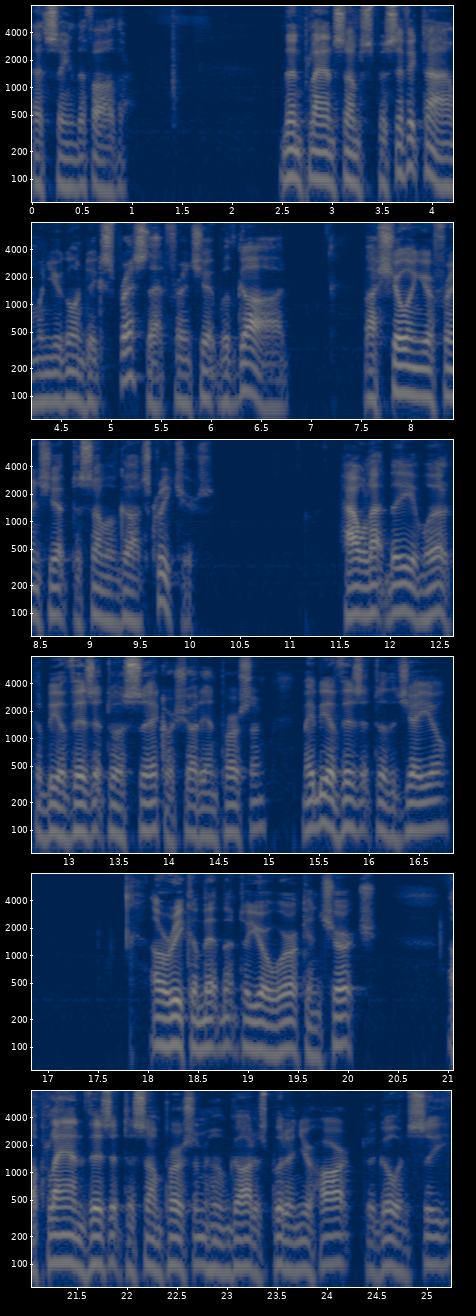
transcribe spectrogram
hath seen the Father. Then plan some specific time when you're going to express that friendship with God by showing your friendship to some of God's creatures. How will that be? Well, it could be a visit to a sick or shut in person, maybe a visit to the jail, a recommitment to your work in church, a planned visit to some person whom God has put in your heart to go and see,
